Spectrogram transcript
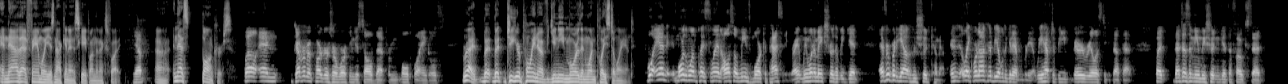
and now that family is not going to escape on the next flight. Yep. Uh, and that's bonkers. Well, and government partners are working to solve that from multiple angles. Right, but but to your point of you need more than one place to land. Well, and more than one place to land also means more capacity, right? We want to make sure that we get everybody out who should come out. And like we're not going to be able to get everybody out. We have to be very realistic about that. But that doesn't mean we shouldn't get the folks that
